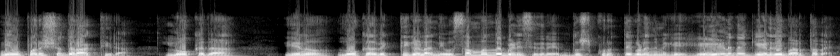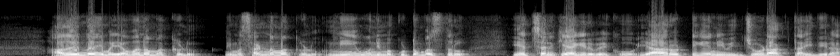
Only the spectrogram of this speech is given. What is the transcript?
ನೀವು ಪರಿಶುದ್ಧರಾಗ್ತೀರಾ? ಲೋಕದ, ಏನು, ಲೋಕದ ವ್ಯಕ್ತಿಗಳ ನೀವು ಸಂಬಂಧ ಬೆಳೆಸಿದರೆ ದುಷ್ಕೃತ್ಯಗಳು ನಿಮಗೆ ಹೇಳದೆ ಕೇಳದೆ ಬರ್ತವೆ. ಆದ್ದರಿಂದ ನಿಮ್ಮ ಯವನ ಮಕ್ಕಳು, ನಿಮ್ಮ ಸಣ್ಣ ಮಕ್ಕಳು, ನೀವು ನಿಮ್ಮ ಕುಟುಂಬಸ್ಥರು ಎಚ್ಚರಿಕೆಯಾಗಿರಬೇಕು. ಯಾರೊಟ್ಟಿಗೆ ನೀವು ಜೋಡಾಗ್ತಾ ಇದ್ದೀರಾ?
